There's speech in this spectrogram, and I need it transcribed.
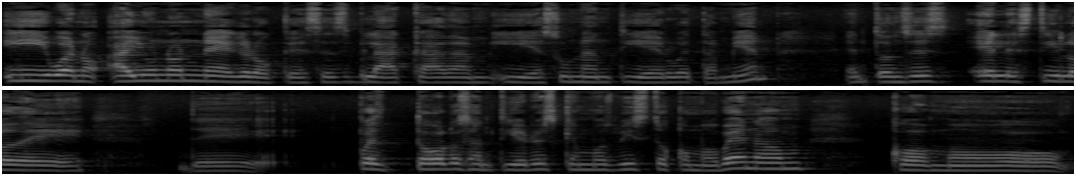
Y bueno, hay uno negro que ese es Black Adam y es un antihéroe también. Entonces, el estilo de, de pues todos los antihéroes que hemos visto como Venom, como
